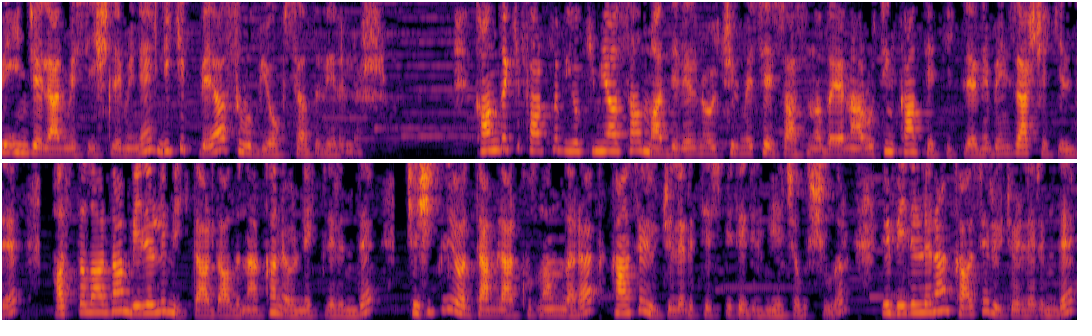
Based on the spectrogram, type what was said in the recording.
ve incelenmesi işlemine likit veya sıvı biyopsi adı verilir. Kandaki farklı biyokimyasal maddelerin ölçülmesi esasına dayanan rutin kan tetkiklerine benzer şekilde hastalardan belirli miktarda alınan kan örneklerinde çeşitli yöntemler kullanılarak kanser hücreleri tespit edilmeye çalışılır ve belirlenen kanser hücrelerinde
